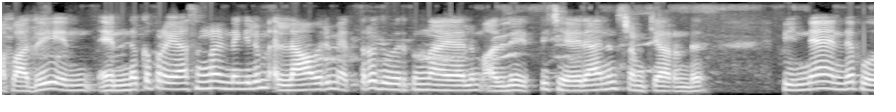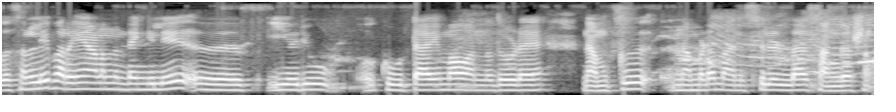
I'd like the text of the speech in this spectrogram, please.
അപ്പോൾ അത് എന്തൊക്കെ പ്രയാസങ്ങളുണ്ടെങ്കിലും എല്ലാവരും എത്ര ദൂരത്തു നിന്നായാലും അതിൽ എത്തിച്ചേരാനും ശ്രമിക്കാറുണ്ട്. പിന്നെ എന്റെ പേഴ്സണലി പറയുകയാണെന്നുണ്ടെങ്കിൽ ഈ ഒരു കൂട്ടായ്മ വന്നതോടെ നമുക്ക് നമ്മുടെ മനസ്സിലുള്ള സംഘർഷം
